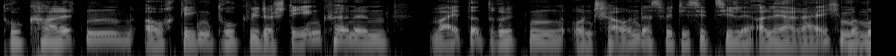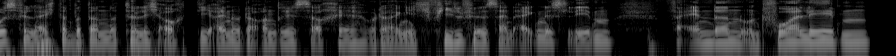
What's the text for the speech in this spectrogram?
Druck halten, auch gegen Druck widerstehen können, weiterdrücken und schauen, dass wir diese Ziele alle erreichen. Man muss vielleicht aber dann natürlich auch die ein oder andere Sache oder eigentlich viel für sein eigenes Leben verändern und vorleben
